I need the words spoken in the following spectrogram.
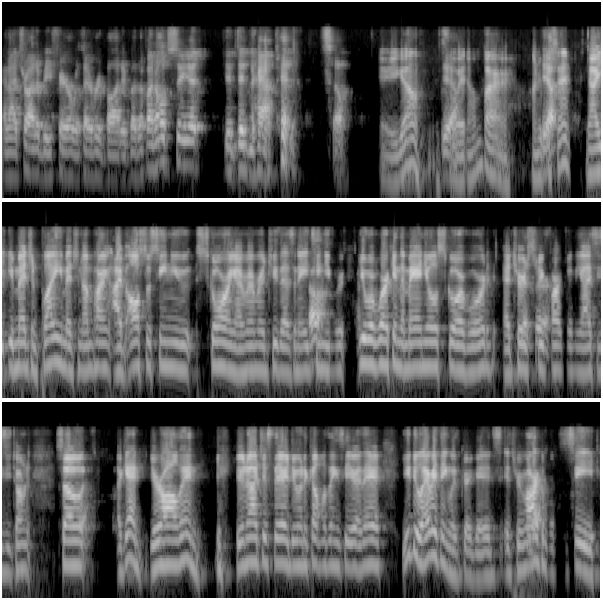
and I try to be fair with everybody. But if I don't see it, it didn't happen. So there you go. It's yeah. the way to umpire. 100%. Now you mentioned playing, you mentioned umpiring. I've also seen you scoring. I remember in 2018 oh. you were you were working the manual scoreboard at Church yes, Street sir. Park in the ICC tournament. So again, you're all in. You're not just there doing a couple things here and there. You do everything with cricket. It's it's remarkable yeah. to see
